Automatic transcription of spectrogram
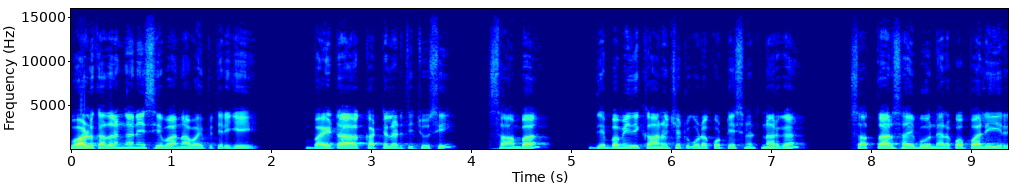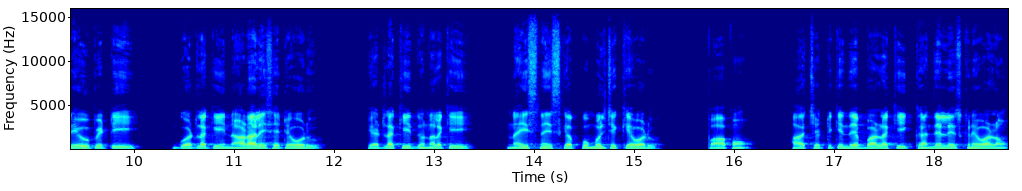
వాళ్ళు కదలంగానే శివ నా వైపు తిరిగి బయట కట్టెలడితి చూసి సాంబా దెబ్బ మీది కాను చెట్టు కూడా కొట్టేసినట్టున్నారుగా. సత్తార్ సాహిబు నెలకోపాలి రేవు పెట్టి గొడ్లకి నాడాలేసేటేవాడు. ఎడ్లకి దున్నలకి నైస్ నైస్గా కొమ్ములు చెక్కేవాడు. పాపం. ఆ చెట్టు కిందే బళ్ళకి కందెంలేసుకునేవాళ్ళం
